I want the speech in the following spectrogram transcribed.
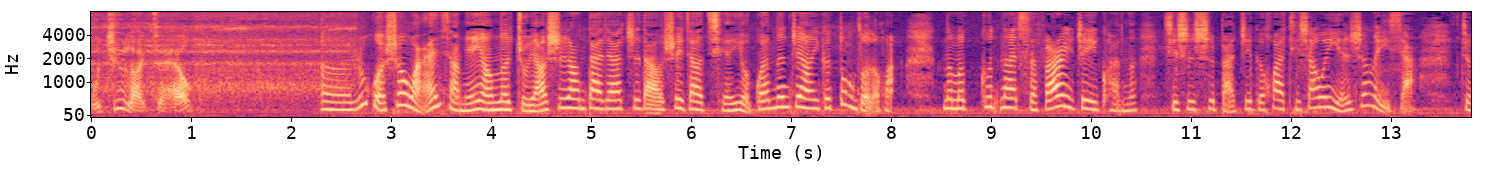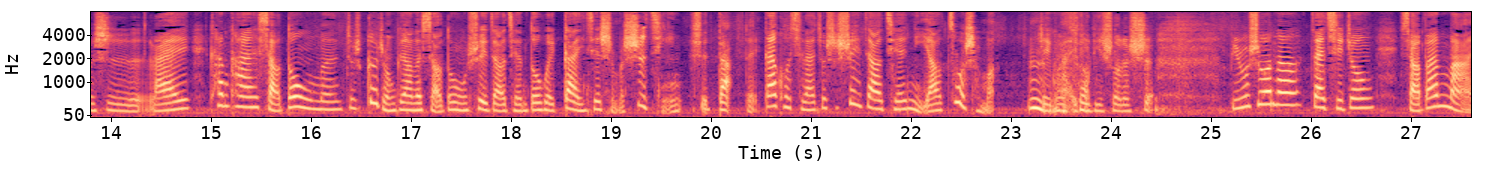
Would you like to help? 呃，如果说晚安小绵羊呢，主要是让大家知道睡觉前有关灯这样一个动作的话，那么 Good Night Safari 这一款呢，其实是把这个话题稍微延伸了一下，就是来看看小动物们，就是各种各样的小动物睡觉前都会干一些什么事情。是的，对，概括起来就是睡觉前你要做什么。嗯，这款 APP 说的是，比如说呢，在其中小斑马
